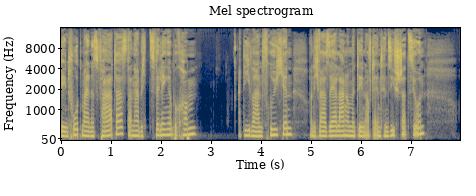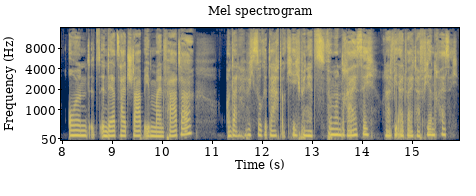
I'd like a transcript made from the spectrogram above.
den Tod meines Vaters, dann habe ich Zwillinge bekommen. Die waren Frühchen und ich war sehr lange mit denen auf der Intensivstation. Und in der Zeit starb eben mein Vater. Und dann habe ich so gedacht, okay, ich bin jetzt 35 oder wie alt war ich da? 34?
